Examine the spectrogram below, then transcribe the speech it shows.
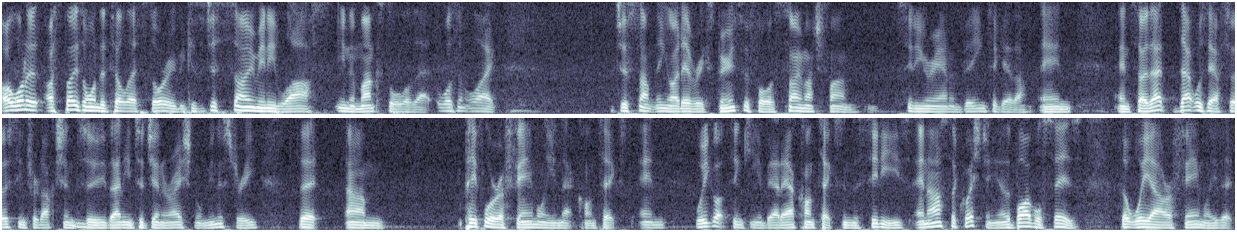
I wanted, I suppose, I wanted to tell that story because just so many laughs in amongst all of that. It wasn't like just something I'd ever experienced before. It was so much fun sitting around and being together. And and so that that was our first introduction to that intergenerational ministry. That um, people were a family in that context, and we got thinking about our context in the cities and asked the question. You know, the Bible says that we are a family, that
